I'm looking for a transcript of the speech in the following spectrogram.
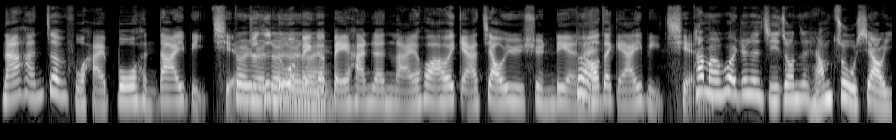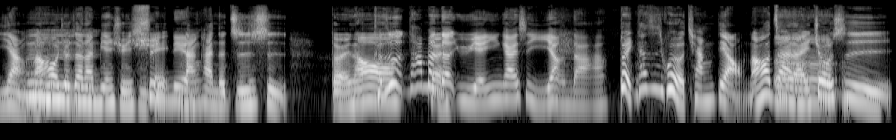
南韩政府还拨很大一笔钱，就是如果每个北韩人来的话，会给他教育训练，然后再给他一笔钱。他们会就是集中，就像住校一样，嗯、然后就在那边学习南韩的知识。对，然后可是他们的语言应该是一样的啊。对，但是会有腔调，然后再来就是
